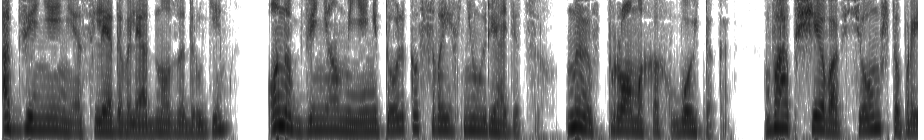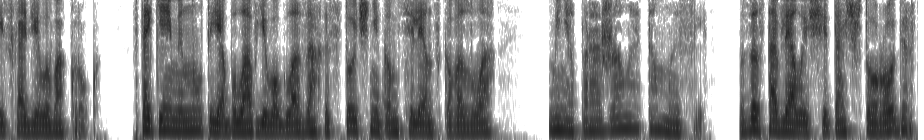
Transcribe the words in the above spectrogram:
Обвинения следовали одно за другим. Он обвинял меня не только в своих неурядицах, но и в промахах Войтака, вообще во всем, что происходило вокруг. В такие минуты я была в его глазах источником вселенского зла. Меня поражала эта мысль, заставляла считать, что Роберт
